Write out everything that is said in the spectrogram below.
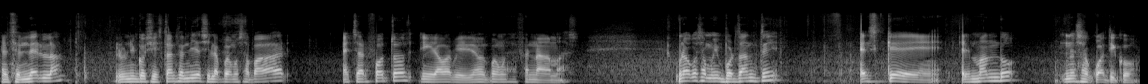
encenderla. Lo único si está encendida si la podemos apagar echar fotos y grabar vídeo, no podemos hacer nada más. Una cosa muy importante es que el mando no es acuático,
